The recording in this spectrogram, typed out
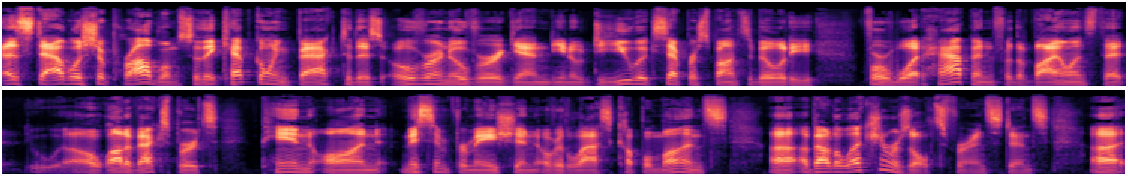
establish a problem. So they kept going back to this over and over again. You know, do you accept responsibility for what happened, for the violence that a lot of experts pin on misinformation over the last couple months uh, about election results, for instance. Uh,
